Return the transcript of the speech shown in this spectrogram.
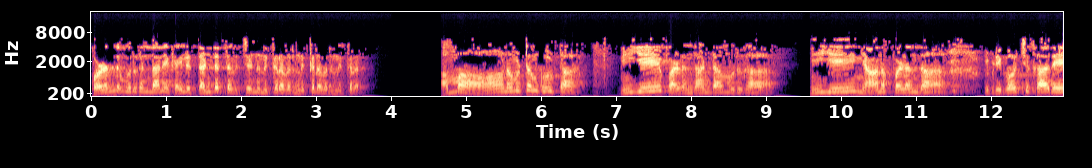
குழந்தை முருகன் தானே கையில தண்டத்தை வச்சுண்டு நிக்கிறவர் நிக்கிறவர் நிக்கிறவர் அம்மா ஆனமிட்டம் கூப்பிட்டா நீயே பழந்தாண்டா முருகா. நீயே ஞான பழந்தான் இப்படி கோச்சுக்காதே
